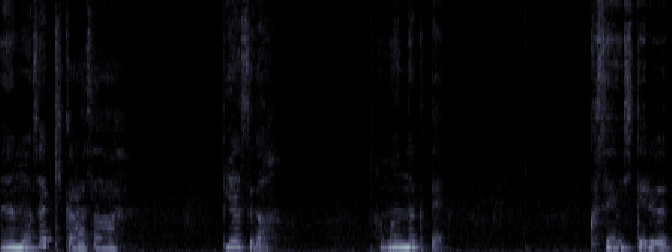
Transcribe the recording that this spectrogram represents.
うん、えー、もうさっきからさピアスがはまんなくて苦戦してる。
